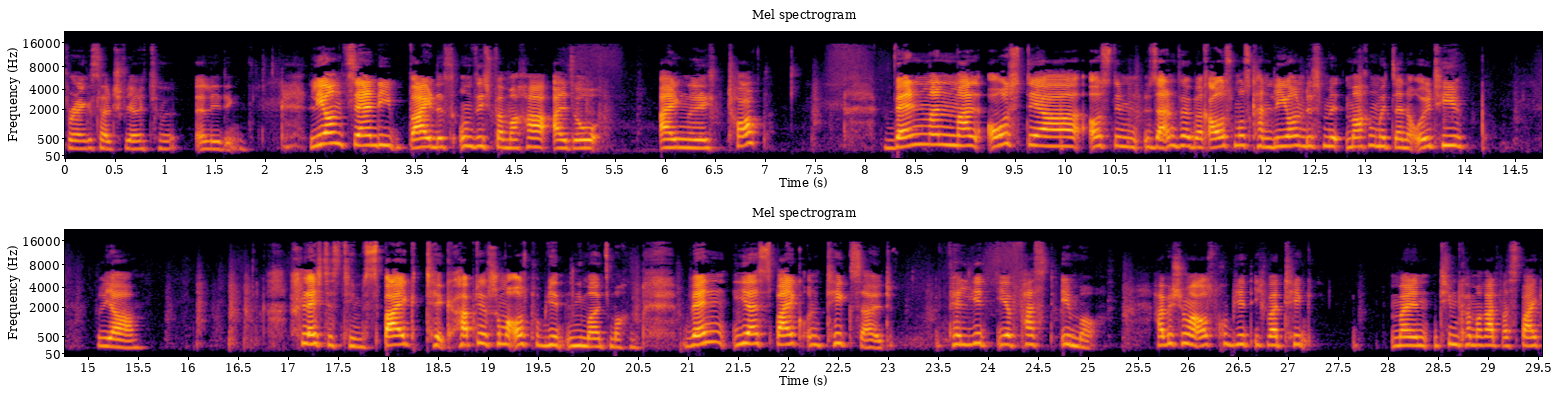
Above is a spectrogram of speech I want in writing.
Frank ist halt schwierig zu erledigen. Leon, Sandy, beides Unsichtbarmacher, also eigentlich top. Wenn man mal aus der aus dem Sandwirbel raus muss, kann Leon das mitmachen mit seiner Ulti. Ja. Schlechtes Team. Spike, Tick. Habt ihr es schon mal ausprobiert? Niemals machen. Wenn ihr Spike und Tick seid, verliert ihr fast immer. Habe ich schon mal ausprobiert. Ich war Tick mein Teamkamerad war Spike.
